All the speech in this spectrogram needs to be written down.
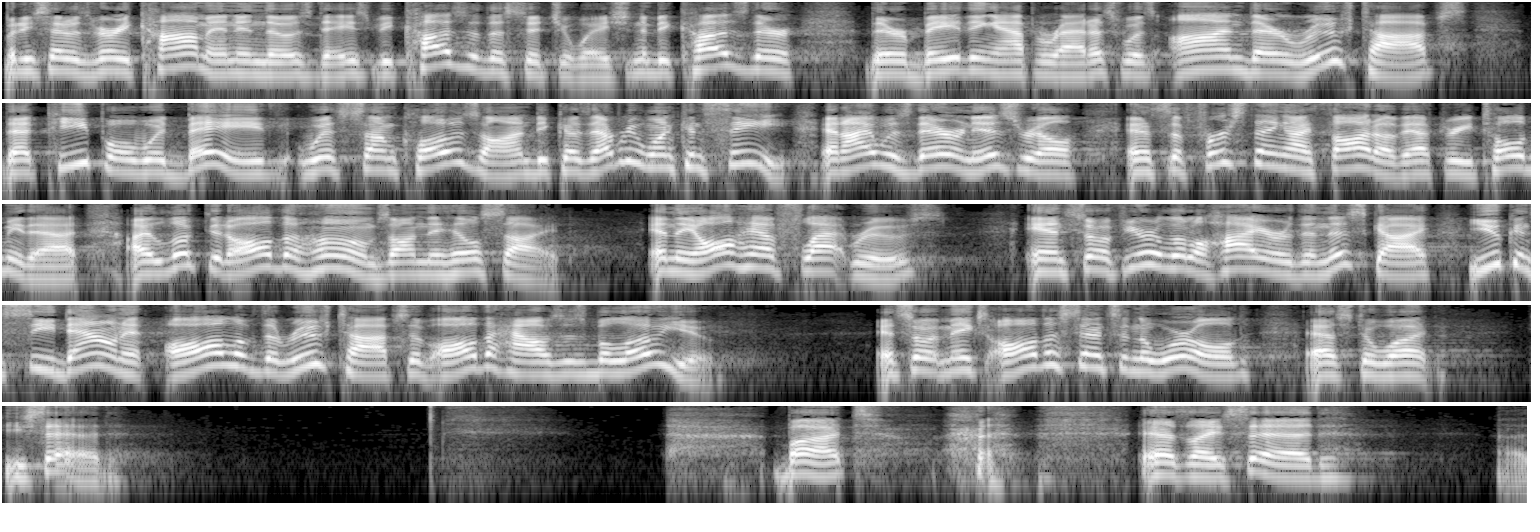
But he said it was very common in those days because of the situation and because their, their bathing apparatus was on their rooftops that people would bathe with some clothes on because everyone can see. And I was there in Israel, and it's the first thing I thought of after he told me that. I looked at all the homes on the hillside, and they all have flat roofs. And so if you're a little higher than this guy, you can see down at all of the rooftops of all the houses below you. And so it makes all the sense in the world as to what he said. But, as I said,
